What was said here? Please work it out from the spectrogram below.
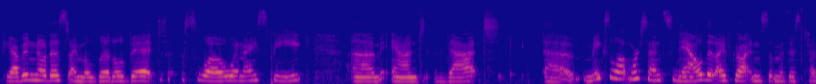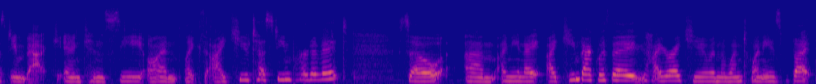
if you haven't noticed, I'm a little bit slow when I speak, um, and that uh, makes a lot more sense now that I've gotten some of this testing back and can see on like the IQ testing part of it. So, um, I mean, I, I came back with a higher IQ in the 120s, but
